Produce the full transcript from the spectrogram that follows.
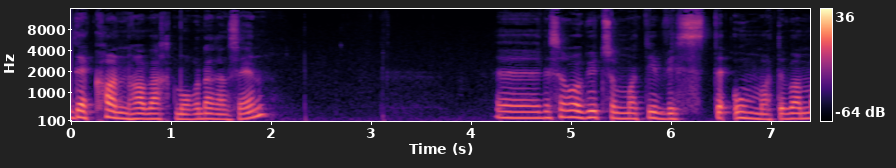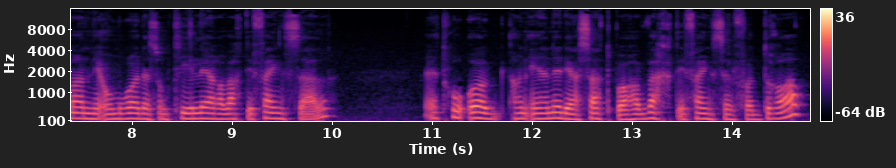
det kan ha vært morderen sin. Uh, det ser òg ut som at de visste om at det var menn i området som tidligere har vært i fengsel. Jeg tror òg han ene de har sett på, har vært i fengsel for drap.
